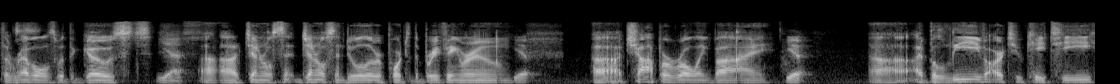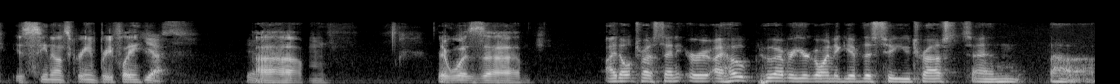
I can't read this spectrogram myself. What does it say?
the rebels with the ghost. Yes. Uh, General Sin- General Syndulla report to the briefing room. yep. Uh, Chopper rolling by. Yep. Uh, I believe R2KT is seen on screen briefly. Yes. Yeah. Um, there was uh, I don't trust any, or I hope whoever you're going to give this to, you trust. And uh,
